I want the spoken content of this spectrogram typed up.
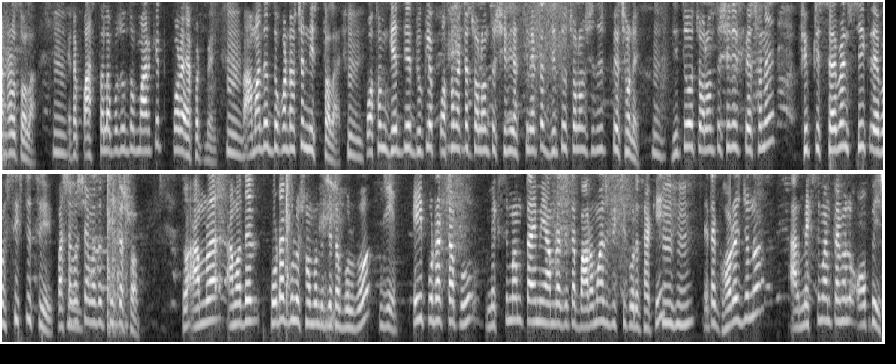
আঠারো তলা। এটা পাঁচতলা পর্যন্ত মার্কেট পরে অ্যাপার্টমেন্ট আমাদের দোকানটা হচ্ছে নিচতলায়। প্রথম গেট দিয়ে ঢুকলে প্রথম একটা চলন্ত সিঁড়ি এসকেলেটার দ্বিতীয় চলন্ত সিঁড়ির পেছনে দ্বিতীয় চলন্ত সিঁড়ির পেছনে ফিফটি সেভেন সিক্স এবং সিক্সটি থ্রি পাশাপাশি আমাদের তিনটা শপ তো আমরা আমাদের প্রোডাক্টগুলো সম্বন্ধে যেটা বলব জি। এই প্রোডাক্ট আপু ম্যাক্সিমাম টাইমে আমরা যেটা বারো মাস বিক্রি করে থাকি এটা ঘরের জন্য আর ম্যাক্সিমাম টাইম হলো অফিস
